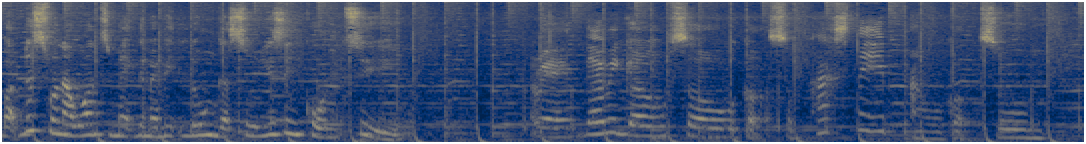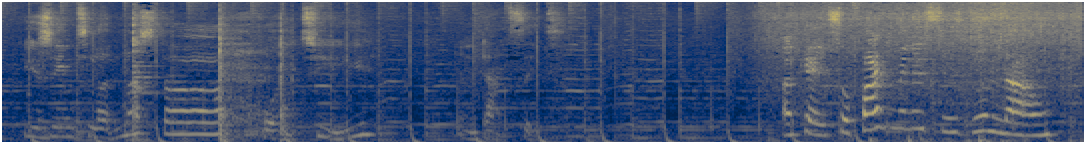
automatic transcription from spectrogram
but this one I want to make them a bit longer, so using cone four. Alright, there we go. So we've got some parsnip and we've got some using Saladmaster, contour, and that's it. Okay, so five minutes is done now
